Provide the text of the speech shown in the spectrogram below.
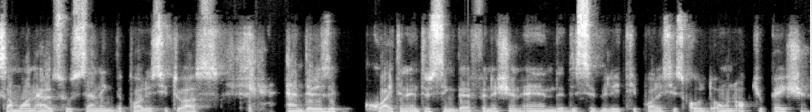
someone else who's sending the policy to us. And there is a quite an interesting definition in the disability policies called own occupation.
